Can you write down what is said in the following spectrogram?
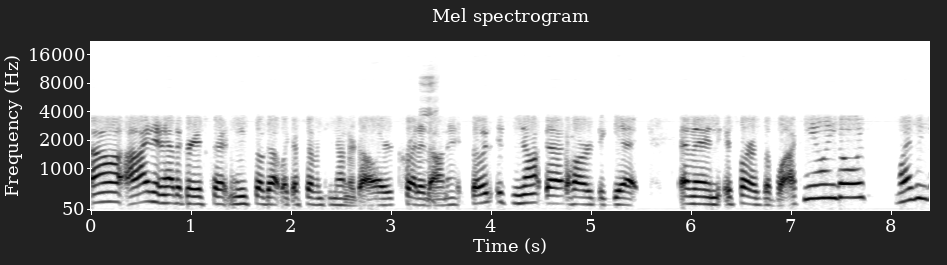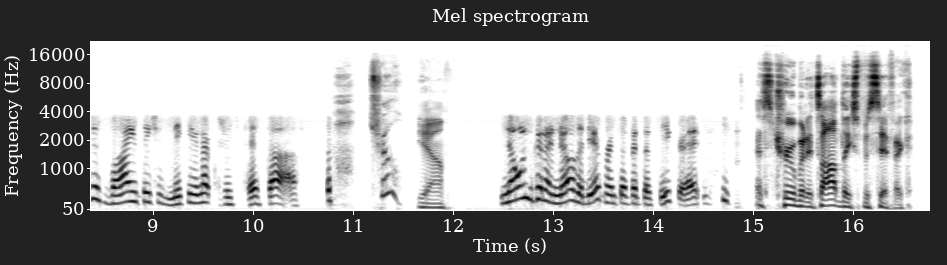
Uh, I didn't have the greatest credit, and we still got like a seventeen hundred dollar credit on it. So it, it's not that hard to get. And then as far as the blackmailing goes, why isn't he just lying? Say she's making it up because she's pissed off. True. Yeah. No one's gonna know the difference if it's a secret. That's true, but it's oddly specific.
